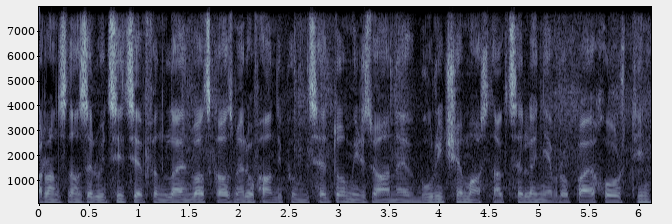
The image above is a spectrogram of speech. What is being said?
Առանձնազրույցից եւ ֆնլայնված կազմերով հանդիպումից հետո Միրզոյանը եւ Բուրիչը մասնակցել են Եվրոպայի խորհրդին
